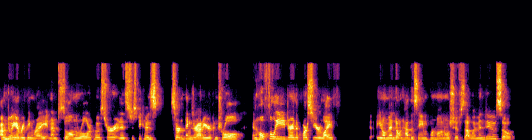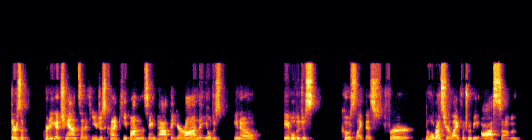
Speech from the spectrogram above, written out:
I'm doing everything right and I'm still on the roller coaster. And it's just because certain things are out of your control. And hopefully during the course of your life, you know, men don't have the same hormonal shifts that women do. So there's a pretty good chance that if you just kind of keep on the same path that you're on, that you'll just, you know, be able to just coast like this for the whole rest of your life, which would be awesome.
